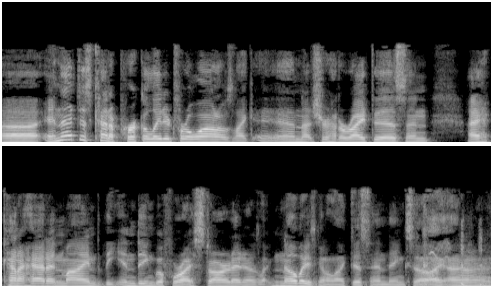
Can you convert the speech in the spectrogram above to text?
Uh, and that just kind of percolated for a while. I was like, eh, I'm not sure how to write this. And I kind of had in mind the ending before I started. And I was like, nobody's going to like this ending. So I, I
